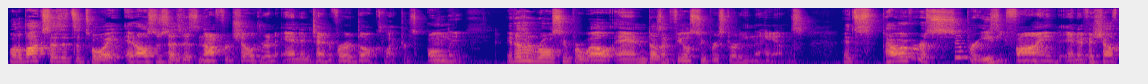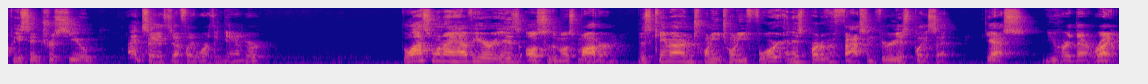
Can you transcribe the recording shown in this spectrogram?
While the box says it's a toy, it also says it's not for children and intended for adult collectors only. It doesn't roll super well and doesn't feel super sturdy in the hands. It's, however, a super easy find, and if a shelf piece interests you, I'd say it's definitely worth a gander. The last one I have here is also the most modern. This came out in 2024 and is part of a Fast and Furious playset. Yes, you heard that right.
